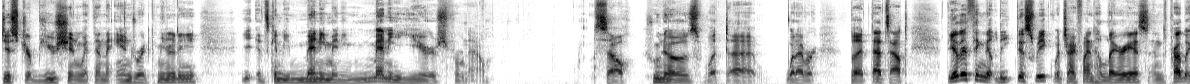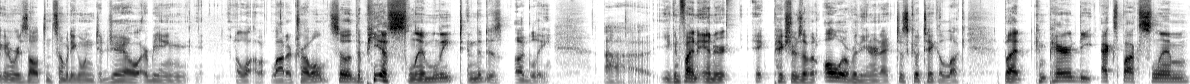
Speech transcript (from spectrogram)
distribution within the Android community, it's going to be many, many, many years from now. So who knows what, uh, whatever. But that's out. The other thing that leaked this week, which I find hilarious and is probably going to result in somebody going to jail or being a lot, a lot of trouble. So the PS Slim leaked, and it is ugly. Uh, you can find inter- pictures of it all over the internet. Just go take a look. But compared the Xbox Slim,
